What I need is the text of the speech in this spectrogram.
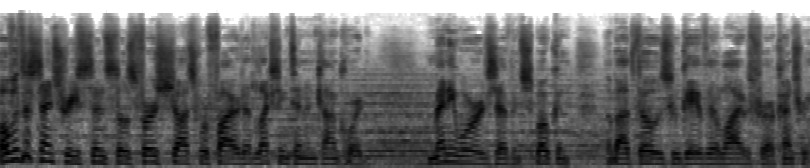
Over the centuries since those first shots were fired at Lexington and Concord, many words have been spoken about those who gave their lives for our country.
